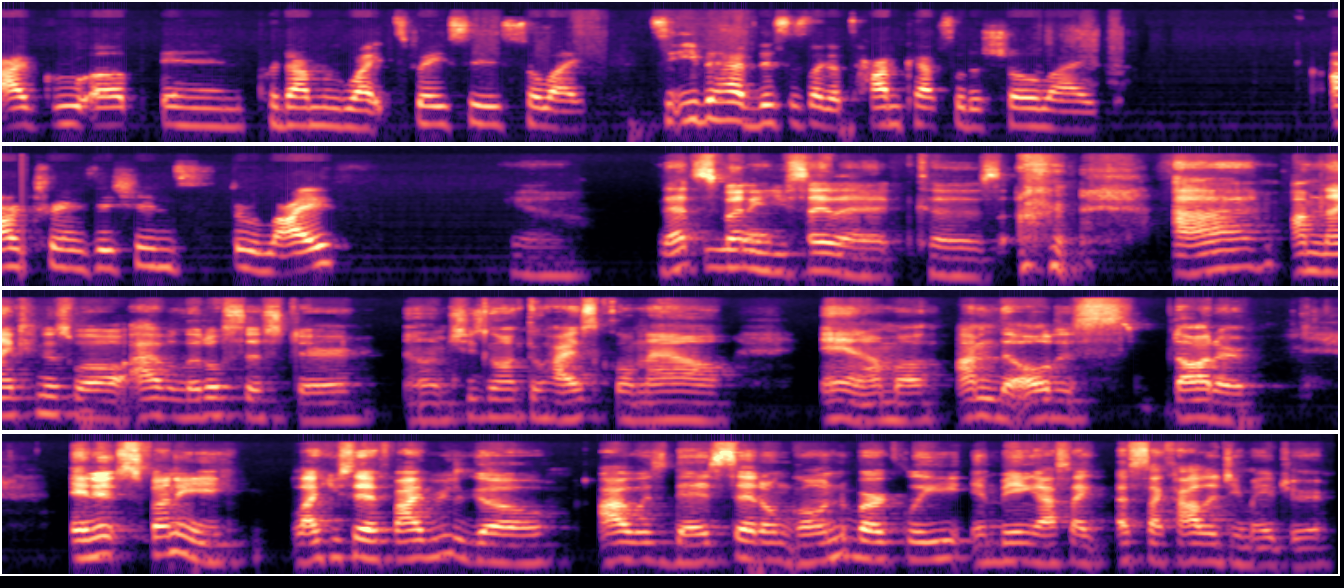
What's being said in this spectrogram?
i grew up in predominantly white spaces. So like to even have this as like a time capsule to show like our transitions through life yeah that's yeah. funny you say that because I I'm 19 as well. I have a little sister. Um, she's going through high school now, and I'm a I'm the oldest daughter. And it's funny, like you said, five years ago, I was dead set on going to Berkeley and being a, psych, a psychology major,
